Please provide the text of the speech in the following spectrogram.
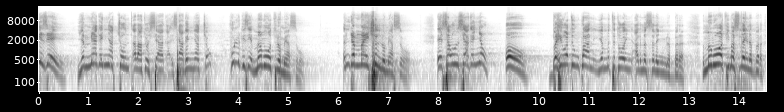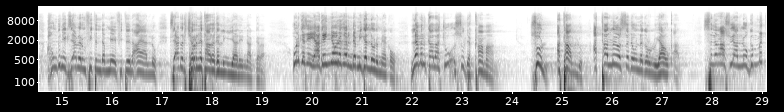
ጊዜ የሚያገኛቸውን ጠላቶች ሲያገኛቸው ሁል ጊዜ መሞት ነው የሚያስበው እንደማይችል ነው የሚያስበው። ኤሳውን ሲያገኘው ኦ በህይወት እንኳን የምትተወኝ አልመሰለኝም ነበረ፣ ምሞት ይመስለኝ ነበረ። አሁን ግን የእግዚአብሔርን ፊት እንደሚያይ ፊትህን አያለሁ፣ እግዚአብሔር ቸርነት አደረገልኝ እያለ ይናገራል። ሁልጊዜ ያገኘው ነገር እንደሚገለው ነው የሚያውቀው። ለምን ካላችሁ እሱ ደካማ ነው። ሱል አታሉ አታሎ የወሰደውን ነገር ሁሉ ያውቃል። ስለ ራሱ ያለው ግምት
